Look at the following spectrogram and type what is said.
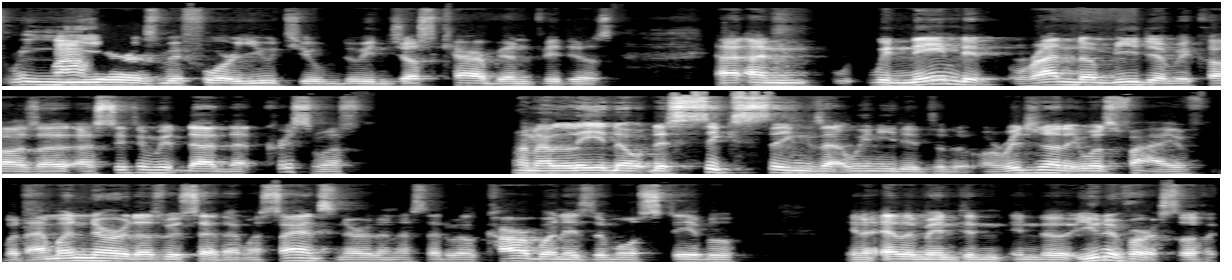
three wow. years before YouTube doing just Caribbean videos and we named it Random Media because I, I was sitting with dad that Christmas and I laid out the six things that we needed to do. Originally, it was five, but I'm a nerd, as we said. I'm a science nerd, and I said, well, carbon is the most stable, you know, element in, in the universe. So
